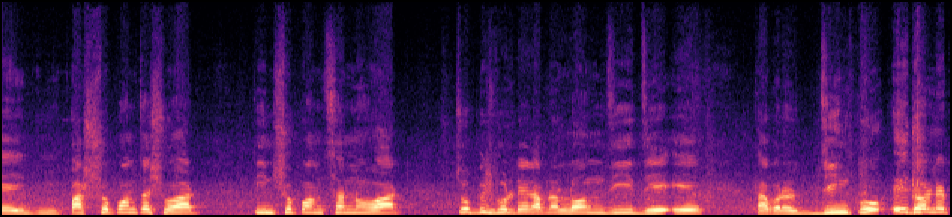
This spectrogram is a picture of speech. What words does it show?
এই পাঁচশো পঞ্চাশ ওয়াট তিনশো পঞ্চান্ন ওয়াট চব্বিশ ভোল্টের আপনার লঞ্জি জে এ তারপরে জিঙ্কো এই ধরনের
